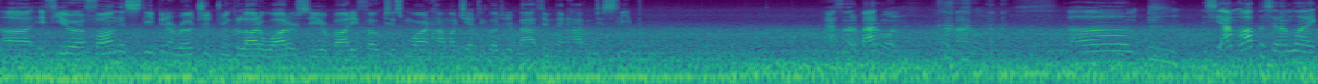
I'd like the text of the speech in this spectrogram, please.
Uh, if you're falling asleep in a road trip, drink a lot of water so your body focuses more on how much you have to go to the bathroom than having to sleep. That's not a bad one. Not a bad one. Um, see, I'm opposite. I'm like,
